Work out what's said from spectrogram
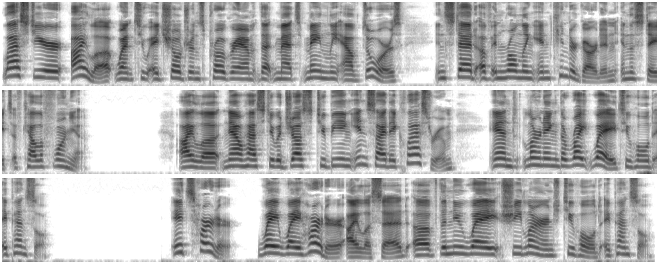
Last year, Isla went to a children's program that met mainly outdoors instead of enrolling in kindergarten in the state of California. Isla now has to adjust to being inside a classroom and learning the right way to hold a pencil. It's harder, way, way harder, Isla said, of the new way she learned to hold a pencil.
